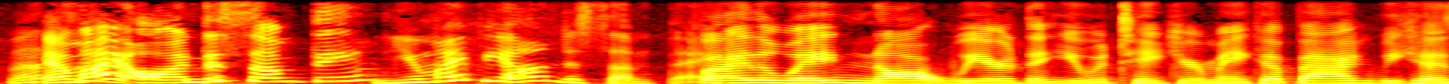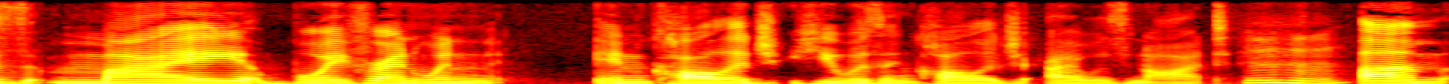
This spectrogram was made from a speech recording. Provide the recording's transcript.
that's Am a- I on to something? You might be onto something. By the way, not weird that you would take your makeup bag because my boyfriend, when in college, he was in college, I was not. Mm-hmm. Um,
